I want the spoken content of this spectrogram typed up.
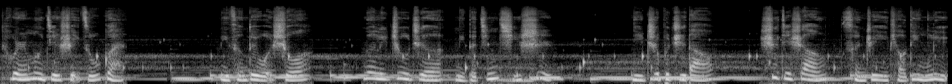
突然梦见水族馆，你曾对我说，那里住着你的惊奇士。你知不知道，世界上存着一条定律，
